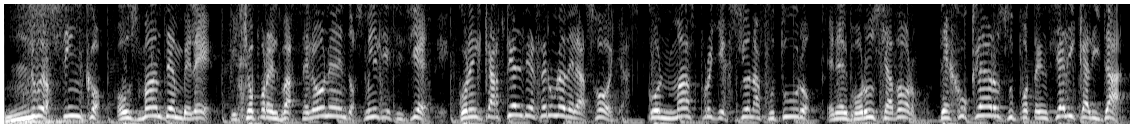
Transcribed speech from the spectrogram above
Número 5. Ousmane Dembélé fichó por el Barcelona en 2017 con el cartel de ser una de las joyas con más proyección a futuro en el Borussia Dortmund. Dejó claro su potencial y calidad,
